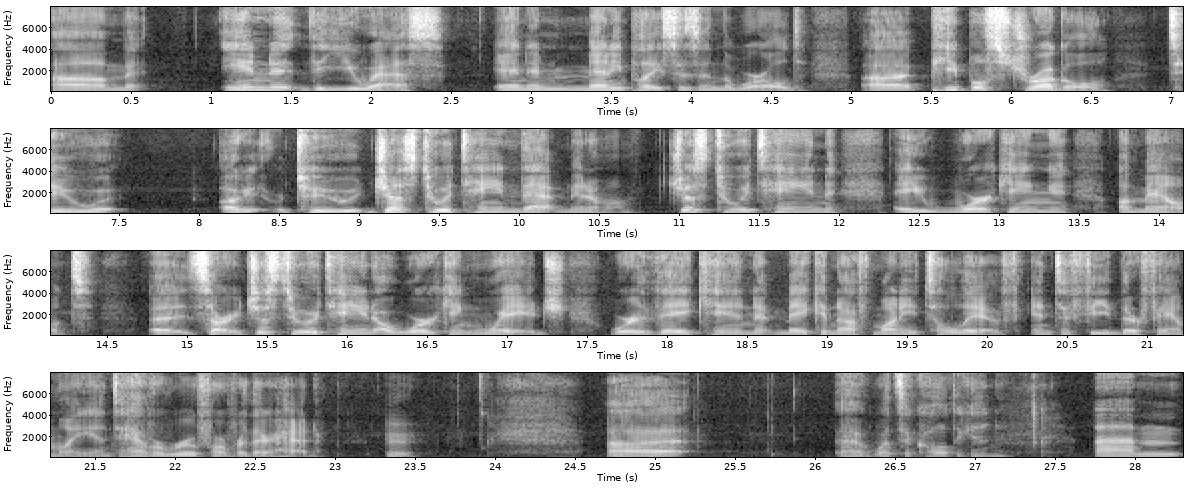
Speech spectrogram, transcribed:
Um, in the U.S. and in many places in the world, uh, people struggle to uh, to just to attain that minimum, just to attain a working amount. Uh, sorry, just to attain a working wage where they can make enough money to live and to feed their family and to have a roof over their head. Uh, uh, what's it called again? Um,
